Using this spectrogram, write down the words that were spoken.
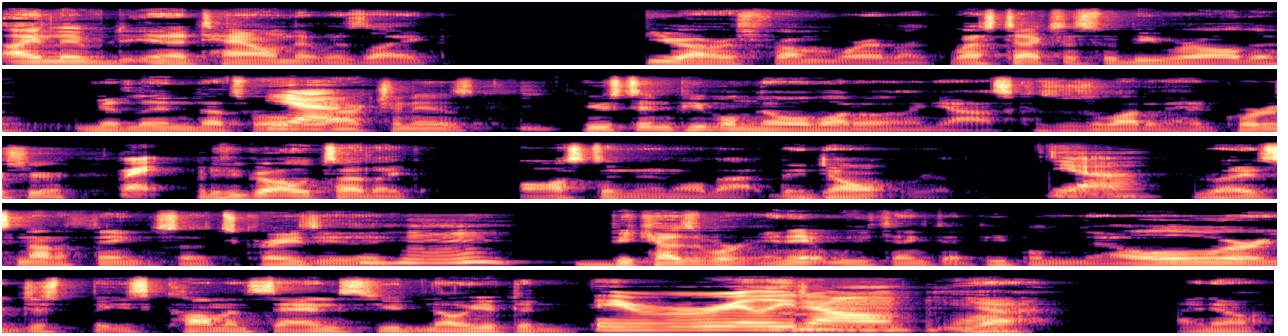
I lived in a town that was like a few hours from where like West Texas would be where all the Midland, that's where all Yeah. the action is. Houston, people know about oil and gas because there's a lot of the headquarters here. Right. But if you go outside like Austin and all that, they don't really. Yeah. Right. It's not a thing. So it's crazy that Mhm. because we're in it, we think that people know or just based common sense, you'd know you have to They really don't. Mhm. yeah. I know.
